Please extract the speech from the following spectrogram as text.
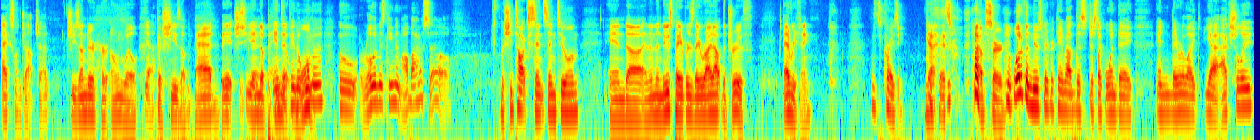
Excellent job, Chad. She's under her own will. Yeah. Because she's a bad bitch. She an an independent, independent woman. woman who ruling his kingdom all by herself. But she talks sense into him. And uh, and then the newspapers, they write out the truth. Everything. It's crazy. Yeah, it's absurd. What if a newspaper came out this just like one day and they were like, yeah, actually,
